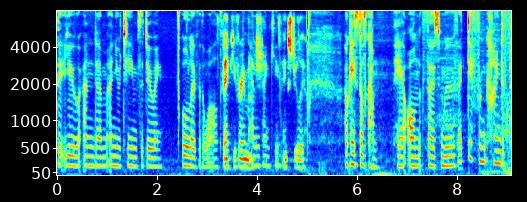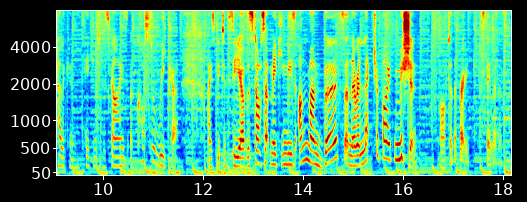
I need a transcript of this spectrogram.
that you and um, and your teams are doing all over the world. Thank you very much. Kelly, thank you. Thanks, Julia. Okay, still to come here on First Move, a different kind of pelican taken to the skies of Costa Rica. I speak to the CEO of the startup making these unmanned birds and their electrified mission after the break. Stay with us.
